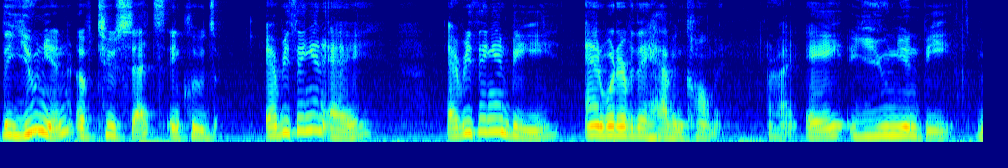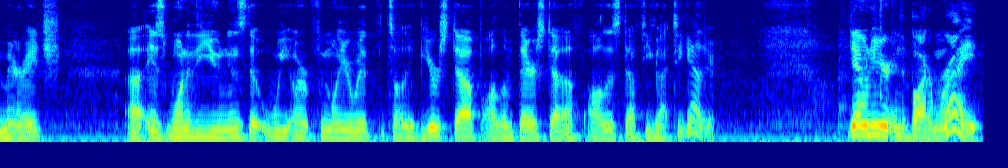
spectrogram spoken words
The union of two sets includes everything in A, everything in B, and whatever they have in common. All right, A union B, marriage uh, is one of the unions that we are familiar with. It's all of your stuff, all of their stuff, all the stuff you got together. Down here in the bottom right,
